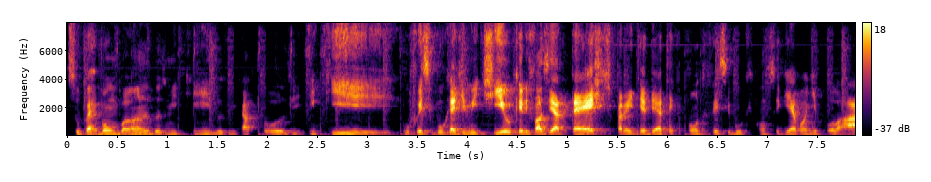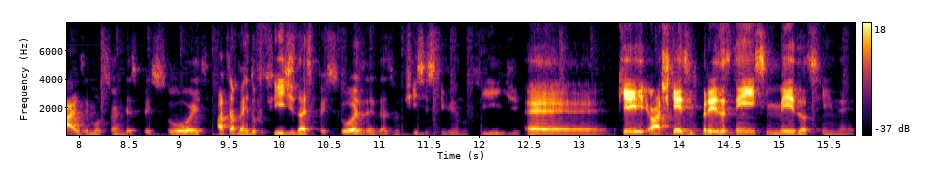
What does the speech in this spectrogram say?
super bombando, 2015, 2014, em que o Facebook admitiu que ele fazia testes para entender até que ponto o Facebook conseguia manipular as emoções das pessoas, através do feed das pessoas, né? das notícias que vinham no feed. É, que eu acho que as empresas têm esse medo, assim, né?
